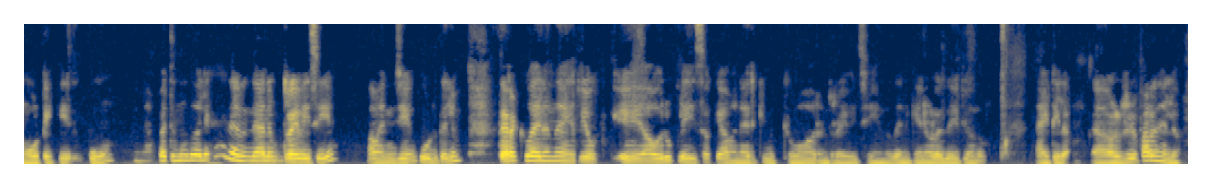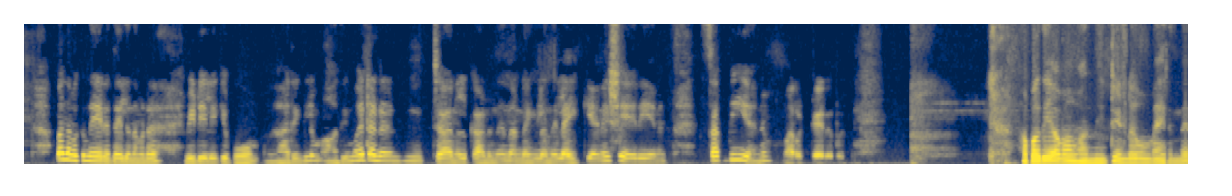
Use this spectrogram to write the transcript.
അങ്ങോട്ടേക്ക് പോവും. പറ്റുന്നത് പോലെ ഞാൻ ഡ്രൈവ് ചെയ്യും. അവനും ചെയ്യും കൂടുതലും തിരക്ക് വരുന്ന ഏരിയ ആ ഒരു ഒക്കെ അവനായിരിക്കും മിക്കവാറും ഡ്രൈവ് ചെയ്യുന്നത്. എനിക്ക് അതിനുള്ള ധൈര്യമൊന്നും ആയിട്ടില്ല. ഓൾറെഡി പറഞ്ഞല്ലോ. അപ്പം നമുക്ക് നേരെ എന്തായാലും നമ്മുടെ വീഡിയോയിലേക്ക് പോകും ആരെങ്കിലും ആദ്യമായിട്ടാണ് ചാനൽ കാണുന്നതെന്നുണ്ടെങ്കിൽ ഒന്ന് ലൈക്ക് ചെയ്യാനും ഷെയർ ചെയ്യാനും സബ് ചെയ്യാനും മറക്കരുത്. അപ്പോൾ അതേ അവൻ വന്നിട്ടുണ്ട്. അവൻ വരുന്ന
